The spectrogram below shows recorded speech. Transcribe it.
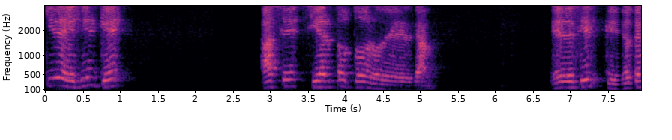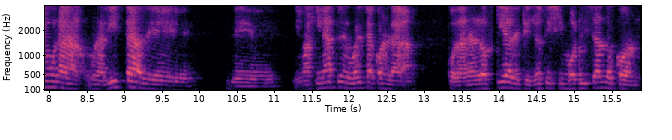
Quiere decir que hace cierto todo lo de gamma. Es decir, que yo tengo una, lista de, imagínate de vuelta con la con la analogía de que yo estoy simbolizando con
